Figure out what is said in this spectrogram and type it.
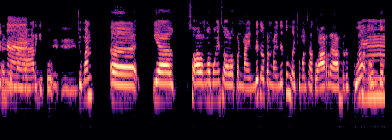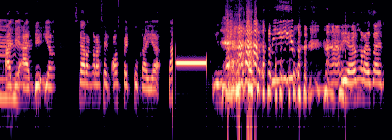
benar. Benar. gitu. Mm-mm. Cuman uh, ya soal ngomongin soal open minded, open minded tuh nggak cuma satu arah. Menurut gue Hmm. untuk adik-adik yang sekarang ngerasain ospek tuh kayak ya ngerasain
